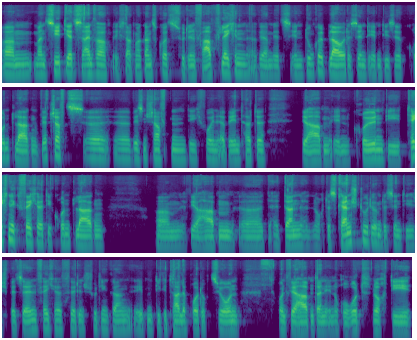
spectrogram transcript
Ähm, man sieht jetzt einfach, ich sage mal ganz kurz zu den Farbflächen. Wir haben jetzt in dunkelblau, das sind eben diese Grundlagen Wirtschaftswissenschaften, äh, die ich vorhin erwähnt hatte. Wir haben in grün die Technikfächer, die Grundlagen. Ähm, wir haben äh, dann noch das Kernstudium, das sind die speziellen Fächer für den Studiengang, eben digitale Produktion. Und wir haben dann in Rot noch die, äh,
